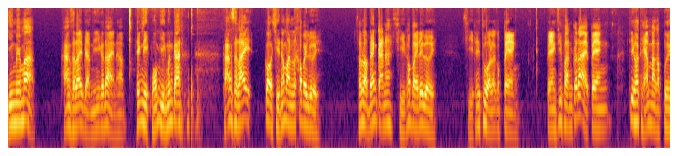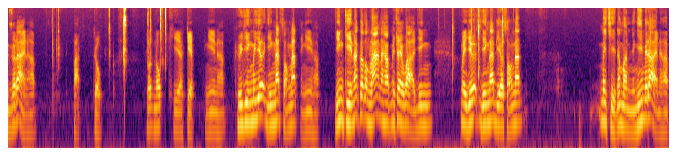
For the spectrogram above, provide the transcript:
ยิงไม่มากค้างสไลด์แบบนี้ก็ได้นะครับ เทคนิคผมยิงเหมือนกันค้างสไลด์ก็ฉีดน้ำมันแล้วเข้าไปเลยสำหรับแบงก์กันนะฉีดเข้าไปได้เลย ฉีดให้ทั่วแล้วก็แปรงแปรงที่ฟันก็ได้ แปรงที่เขาแถมมากับปืนก็ได้นะครับ รถนกเคลียร์เก็บอย่างนี้นะครับ คือยิงไม่เยอะยิงนัดสองนัดอย่างนี้ครับ ยิงกี่นัดก็ต้องล้างนะครับ ไม่ใช่ว่ายิงไม่เยอะยิงนัดเดียวสองนัด ไม่ฉีดน้ำมันอย่างนี้ไม่ได้นะครับ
